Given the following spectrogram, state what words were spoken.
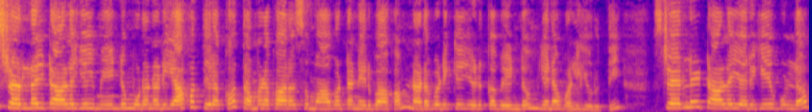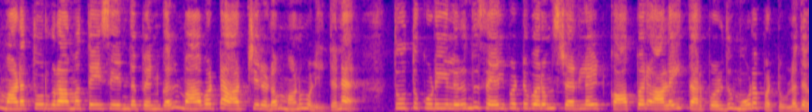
ஸ்டெர்லைட் ஆலையை மீண்டும் உடனடியாக திறக்க தமிழக அரசு மாவட்ட நிர்வாகம் நடவடிக்கை எடுக்க வேண்டும் என வலியுறுத்தி ஸ்டெர்லைட் ஆலை அருகே உள்ள மடத்தூர் கிராமத்தை சேர்ந்த பெண்கள் மாவட்ட ஆட்சியரிடம் மனு அளித்தனர். தூத்துக்குடியிலிருந்து செயல்பட்டு வரும் ஸ்டெர்லைட் காப்பர் ஆலை தற்பொழுது மூடப்பட்டுள்ளது.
